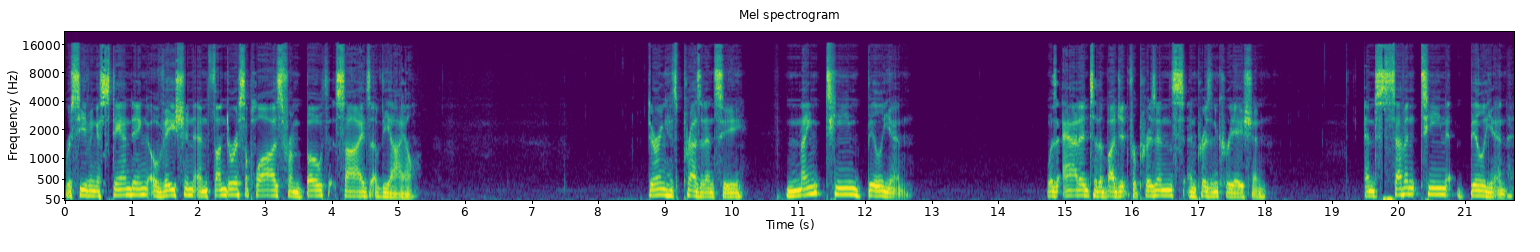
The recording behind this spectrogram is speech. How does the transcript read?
receiving a standing ovation and thunderous applause from both sides of the aisle. During his presidency, 19 billion was added to the budget for prisons and prison creation and 17 billion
